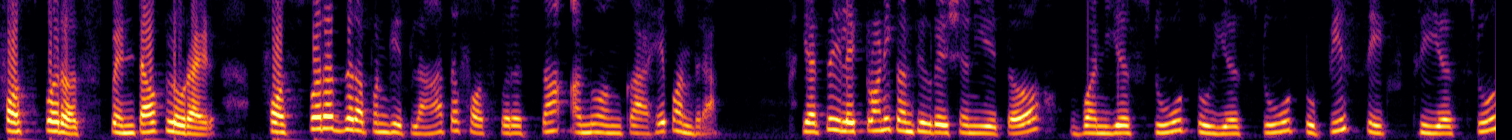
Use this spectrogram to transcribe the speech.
Phosphorus pentachloride phosphorus जर आपण घेतला तर फॉस्फरसचा अणुअंक आहे पंधरा. याचं इलेक्ट्रॉनिक कन्फिगरेशन येतं one S two two S two two P six three S two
